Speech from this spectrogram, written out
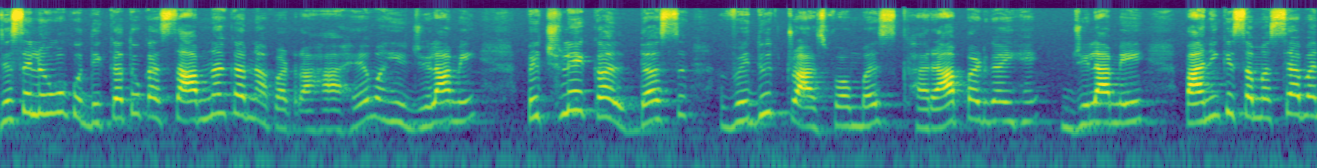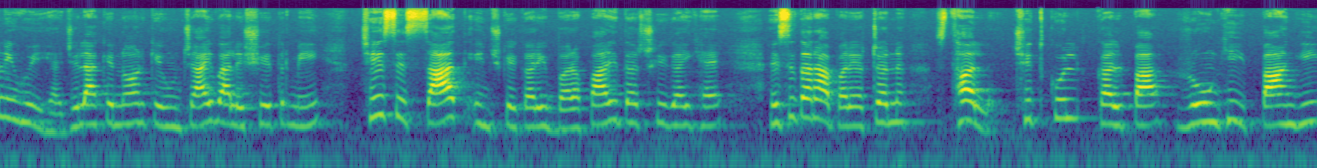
जिससे लोगों को दिक्कतों का सामना करना पड़ रहा है। वहीं जिला में पिछले कल 10 विद्युत ट्रांसफॉर्मर्स खराब पड़ गए हैं। जिला में पानी की समस्या बनी हुई है। जिला के नौर के ऊंचाई वाले क्षेत्र में 6 से 7 इंच के करीब बर्फबारी दर्ज की गई है। इसी तरह पर्यटन स्थल छितकुल, कल्पा, रोंगी, पांगी,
